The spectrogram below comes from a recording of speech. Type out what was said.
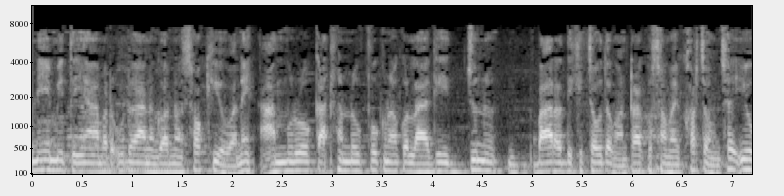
नियमित यहाँबाट उडान गर्न सकियो भने हाम्रो काठमाडौँ पुग्नको लागि जुन बाह्रदेखि चौध घण्टाको समय खर्च हुन्छ यो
